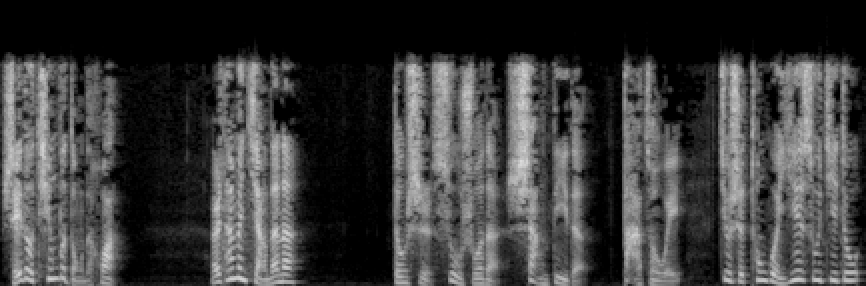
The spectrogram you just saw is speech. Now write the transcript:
谁都听不懂的话，而他们讲的呢，都是诉说的上帝的大作为，就是通过耶稣基督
